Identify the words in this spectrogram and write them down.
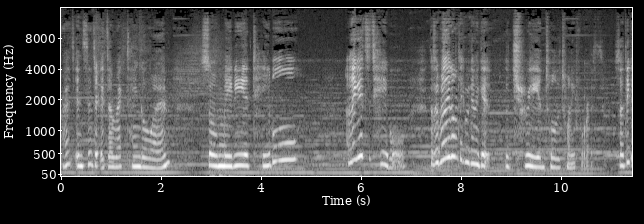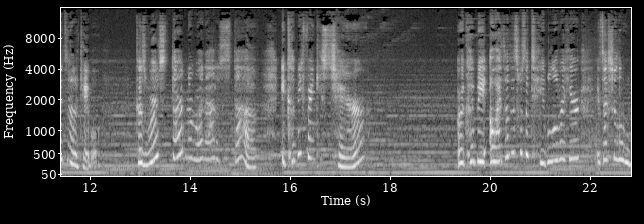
Front and center. It's a rectangle one. So maybe a table? I think it's a table. Because I really don't think we're to get the tree until the 24th. So I think it's another table. Because we're starting to run out of stuff. It could be Frankie's chair. Or it could be... Oh, I thought this was a table over here. It's actually a little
